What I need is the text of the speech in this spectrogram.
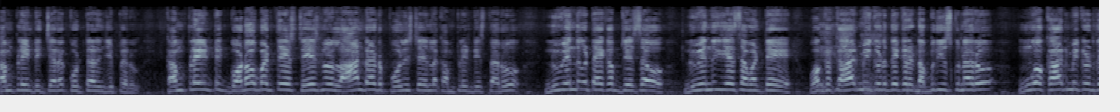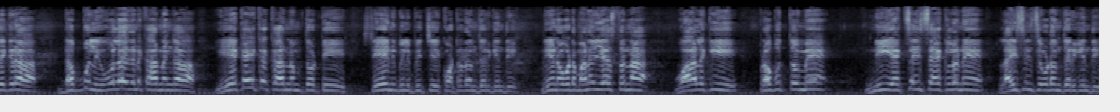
కంప్లైంట్ ఇచ్చారా కొట్టారని చెప్పారు. కంప్లైంట్ గొడవ పడితే స్టేషన్లో లాండ్ ఆర్డర్ పోలీస్ స్టేషన్లో కంప్లైంట్ ఇస్తారు. నువ్వెందుకు టేకప్ చేసావు నువ్వెందుకు చేసావంటే ఒక కార్మికుడి దగ్గర డబ్బు తీసుకున్నారు. ఇంకో కార్మికుడి దగ్గర డబ్బులు ఇవ్వలేదని కారణంగా ఏకైక కారణంతో స్టేని పిలిపించి కొట్టడం జరిగింది. నేను ఒకటి మనం చేస్తున్నా వాళ్ళకి ప్రభుత్వమే నీ ఎక్సైజ్ శాఖలోనే లైసెన్స్ ఇవ్వడం జరిగింది.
